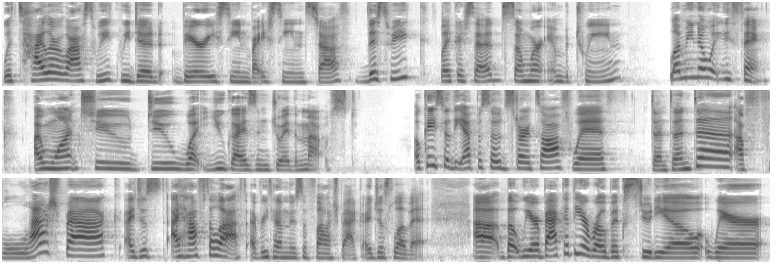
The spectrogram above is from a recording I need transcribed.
With Tyler last week, we did very scene by scene stuff. This week, like I said, somewhere in between. Let me know what you think. I want to do what you guys enjoy the most. Okay, so the episode starts off with dun dun dun a flashback. I just I have to laugh every time there's a flashback. I just love it. Uh, but we are back at the aerobics studio where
